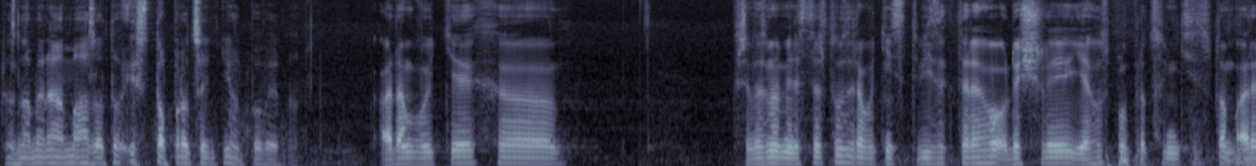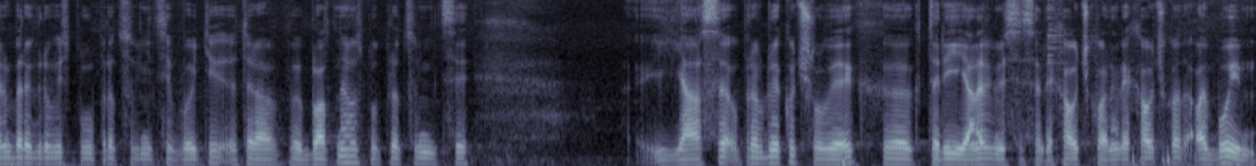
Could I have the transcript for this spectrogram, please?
To znamená, má za to i stoprocentní odpovědnost. Adam Vojtěch eh, převezme ministerstvo zdravotnictví, ze kterého odešli jeho spolupracovníci, jsou tam Arenbergerovi spolupracovníci, Vojtěch, teda Blatného spolupracovníci. Já se opravdu jako člověk, eh, který, já nevím, jestli se nechá očkovat, nenechá očkovat, ale bojím.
